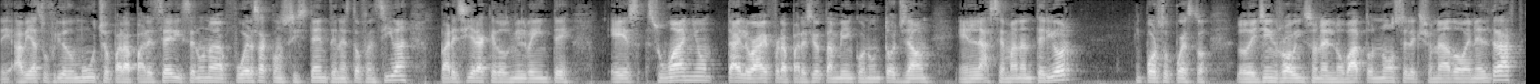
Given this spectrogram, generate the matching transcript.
eh, había sufrido mucho para aparecer y ser una fuerza consistente en esta ofensiva. Pareciera que 2020 es su año. Tyler Eifert apareció también con un touchdown en la semana anterior. Y por supuesto, lo de James Robinson, el novato no seleccionado en el draft,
